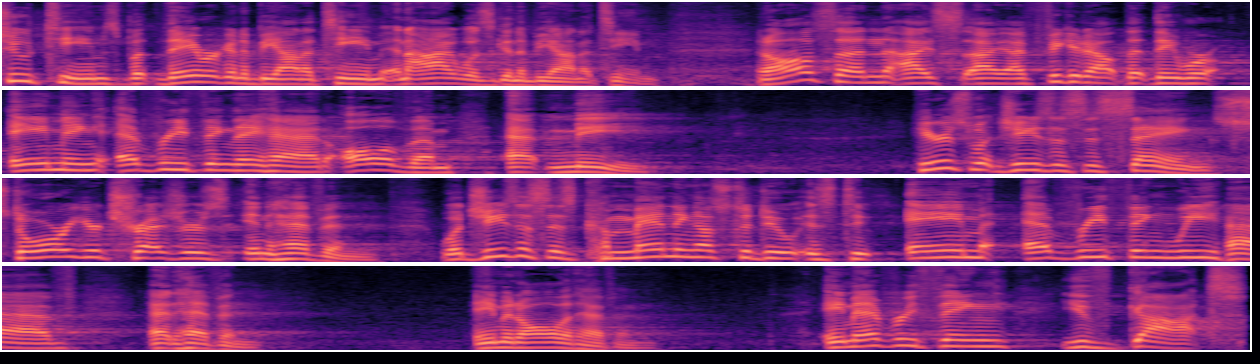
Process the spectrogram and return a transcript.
two teams, but they were going to be on a team, and I was going to be on a team. And all of a sudden, I, I figured out that they were aiming everything they had, all of them, at me. Here's what Jesus is saying store your treasures in heaven. What Jesus is commanding us to do is to aim everything we have at heaven. Aim it all at heaven. Aim everything you've got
